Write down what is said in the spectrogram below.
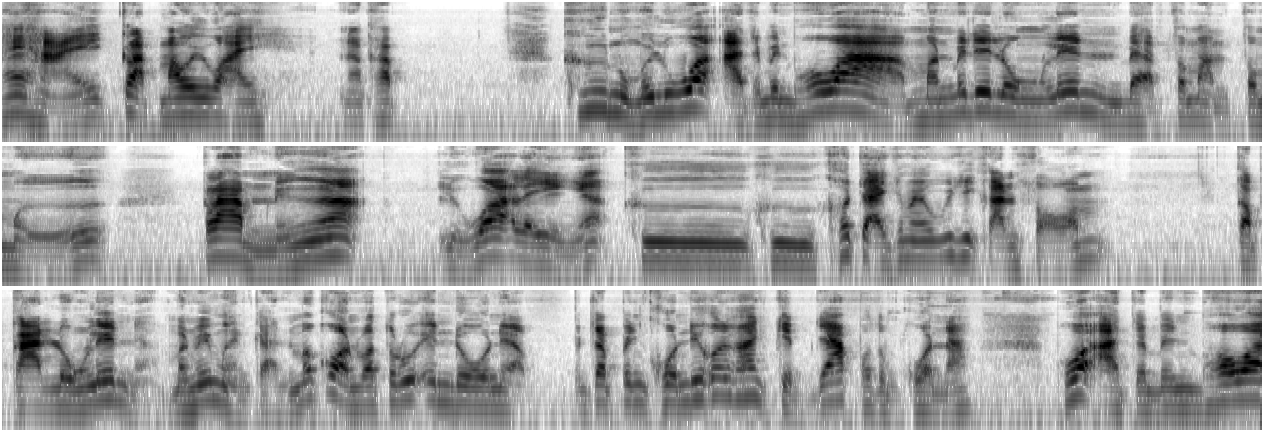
ให้หายกลับมาไวๆ นะครับ คือหนูไม่รู้ว่าอาจจะเป็นเพราะว่ามันไม่ได้ลงเล่นแบบสม่ำเสมอกล้ามเนื้อ หรือว่าอะไรอย่างเงี้ย คือคือเข้าใจใช่ไหมวิธีการซ้อม กับการลงเล่นเนี่ยมันไม่เหมือนกัน เมื่อก่อนวัตรุเอนโดเนี่ย จะเป็นคนที่ค่อนข้างเก็บยากพอสมควรนะ เพราะว่าอาจจะเป็นเพราะว่า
